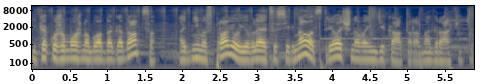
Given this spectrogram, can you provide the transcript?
И как уже можно было догадаться, одним из правил является сигнал от стрелочного индикатора на графике.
